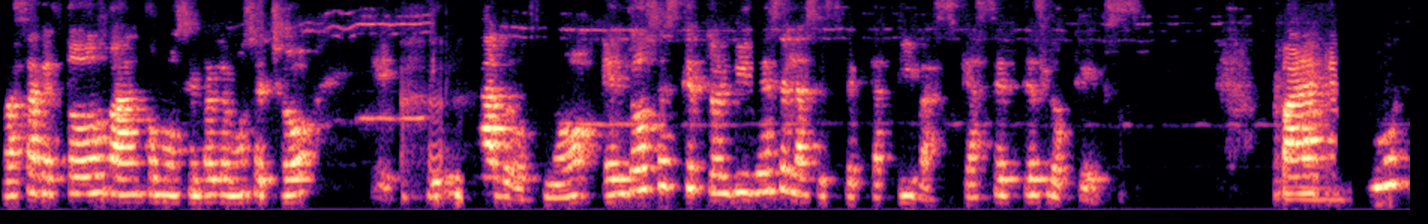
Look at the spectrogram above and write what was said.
Vas a ver, todos van como siempre lo hemos hecho, eh, ¿no? El dos es que te olvides de las expectativas, que aceptes lo que es. Para que tú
